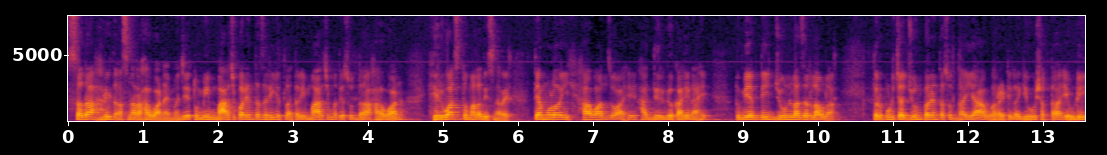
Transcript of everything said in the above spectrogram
सदा हरित असणारा हा वाण आहे. म्हणजे तुम्ही मार्चपर्यंत जरी घेतला तरी मार्चमध्ये सुद्धा हा वाण हिरवाच तुम्हाला दिसणार आहे. त्यामुळं हा वाण जो आहे हा दीर्घकालीन आहे. तुम्ही अगदी जूनला जर लावला तर पुढच्या जूनपर्यंत सुद्धा या व्हरायटीला घेऊ शकता. एवढी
